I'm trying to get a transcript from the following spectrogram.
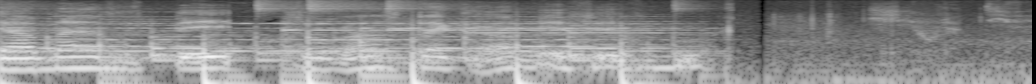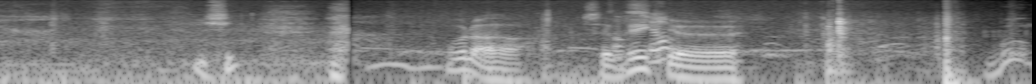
Yaman sur Instagram et Facebook. Il est où le petit verre? Ici? Oh voilà, c'est vrai que... Boum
